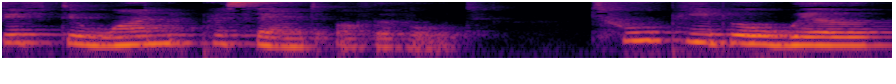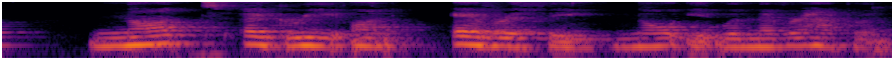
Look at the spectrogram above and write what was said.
51% of the vote two people will not agree on everything. No, it will never happen.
